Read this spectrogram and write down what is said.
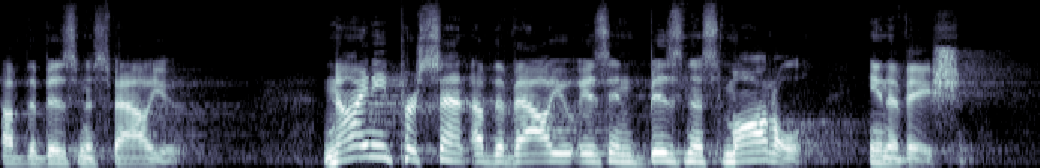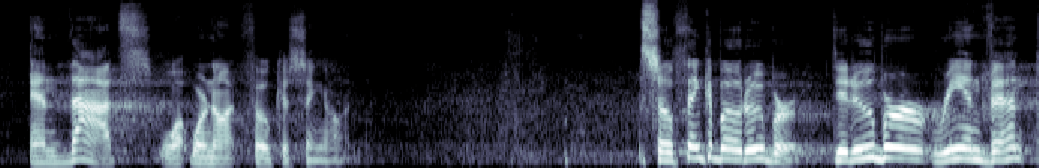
of the business value. 90% of the value is in business model innovation, and that's what we're not focusing on. So think about Uber. Did Uber reinvent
